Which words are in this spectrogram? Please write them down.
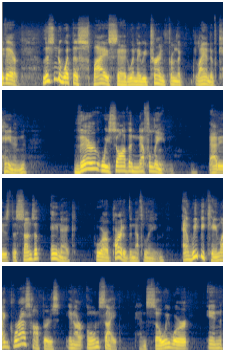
there. Listen to what the spies said when they returned from the land of Canaan. There we saw the Nephilim, that is, the sons of Anak, who are a part of the Nephilim, and we became like grasshoppers in our own sight, and so we were in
